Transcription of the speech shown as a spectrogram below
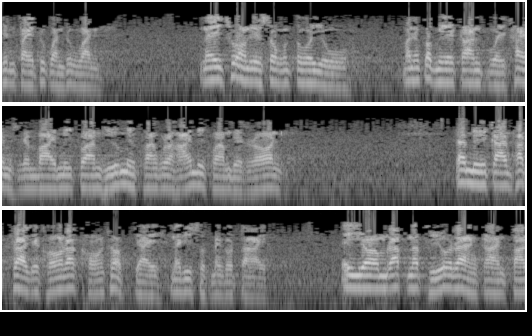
ขึ้นไปทุกวันทุกวัน ในช่วงที่ทรงตัวอยู่ มันก็มีอาการป่วยไข้ไม่สบาย มีความหิว มีความกระหาย มีความเดือดร้อนถ้ามีการพัดพลาดจากของรักของชอบใจในที่สุดมันก็ตายไอ้ยอมรับนับถือร่างกายตาย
